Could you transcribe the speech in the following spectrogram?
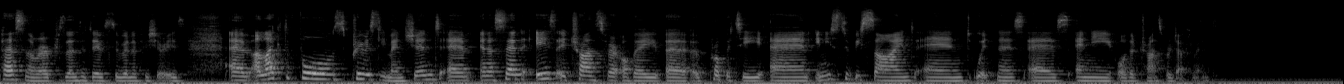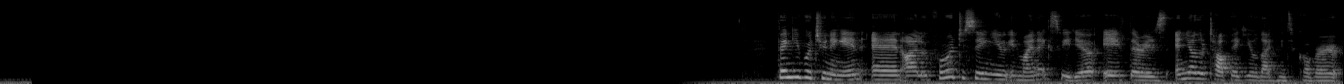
personal representatives to beneficiaries. Um, unlike the forms previously mentioned, um, an assent is a transfer of a, a, a property and it needs to be signed and witnessed as any other transfer document. Thank you for tuning in and I look forward to seeing you in my next video. If there is any other topic you would like me to cover,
